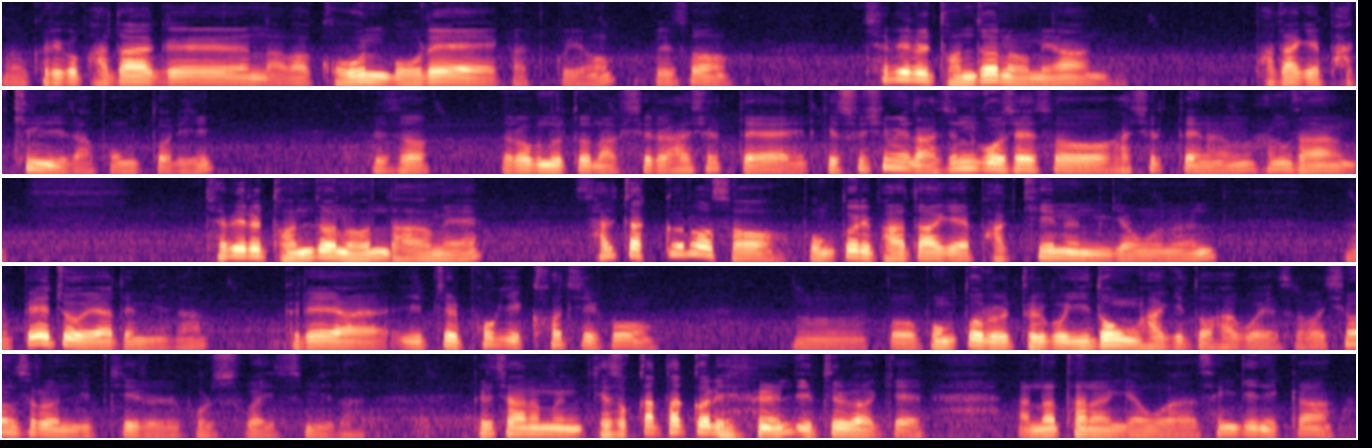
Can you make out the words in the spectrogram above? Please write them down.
어, 그리고 바닥은 아마 고운 모래 같고요. 그래서 채비를 던져 놓으면 바닥에 박힙니다, 봉돌이. 그래서 여러분들도 낚시를 하실 때 이렇게 수심이 낮은 곳에서 하실 때는 항상 채비를 던져 넣은 다음에 살짝 끌어서 봉돌이 바닥에 박히는 경우는 빼줘야 됩니다. 그래야 입질 폭이 커지고 어, 또 봉돌을 들고 이동하기도 하고 해서 시원스러운 입질을 볼 수가 있습니다. 그렇지 않으면 계속 까딱거리는 입질밖에 안 나타나는 경우가 생기니까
